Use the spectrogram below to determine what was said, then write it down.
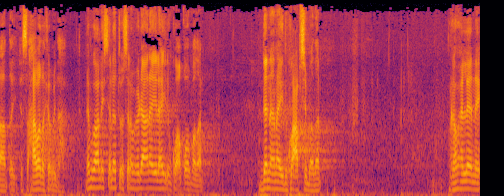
qaaday ee saxaabada ka mid aha nebigu alayh isalaatu wasalaam wuxu uhi anaa ilahay idinku aqoon badan dan anaa idinku cabsi badan marka waxaan leenahay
